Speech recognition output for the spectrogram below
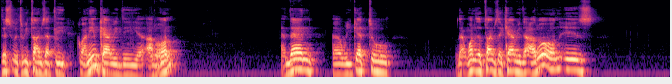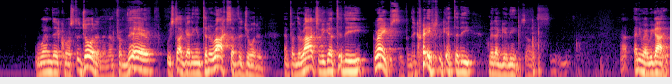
this were three times that the Kohanim carried the uh, Aron. And then uh, we get to that one of the times they carried the Aron is when they cross the Jordan. And then from there, we start getting into the rocks of the Jordan. And from the rocks, we get to the grapes. And from the grapes, we get to the Miragilim. So uh, anyway, we got here.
